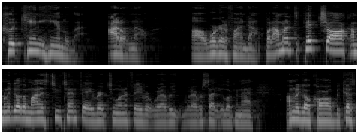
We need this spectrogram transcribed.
could can he handle that? I don't know. Uh, we're gonna find out. But I'm gonna pick chalk. I'm gonna go the minus two ten favorite, two hundred favorite, whatever whatever site you're looking at. I'm gonna go Carl because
